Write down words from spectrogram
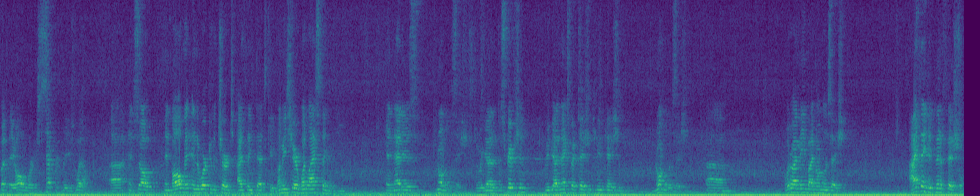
but they all work separately as well. Uh, and so, involvement in the work of the church, I think that's key. Let me share one last thing with you, and that is normalization. So, we got a description, we've got an expectation, communication, normalization. Um, what do I mean by normalization? I think it's beneficial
